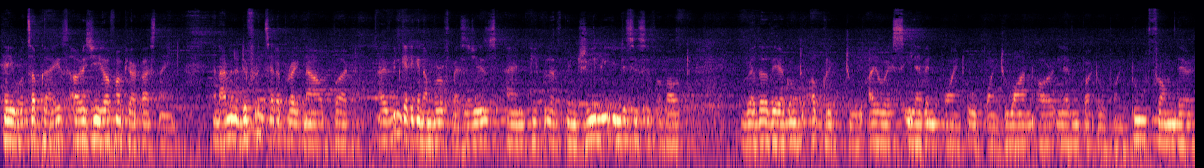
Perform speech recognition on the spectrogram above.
Hey, what's up, guys? RSG here from Purecast 9, and I'm in a different setup right now. But I've been getting a number of messages, and people have been really indecisive about whether they are going to upgrade to iOS 11.0.1 or 11.0.2 from their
